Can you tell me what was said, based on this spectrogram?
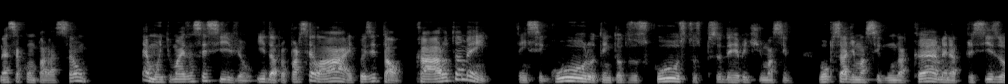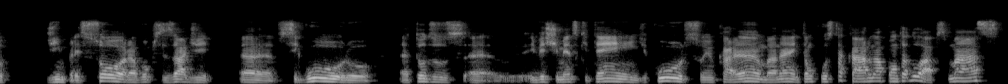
nessa comparação, é muito mais acessível e dá para parcelar e coisa e tal. Caro também. Tem seguro, tem todos os custos, preciso de repente de uma vou precisar de uma segunda câmera, preciso de impressora, vou precisar de uh, seguro, é, todos os é, investimentos que tem de curso e o caramba, né? Então custa caro na ponta do lápis, mas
